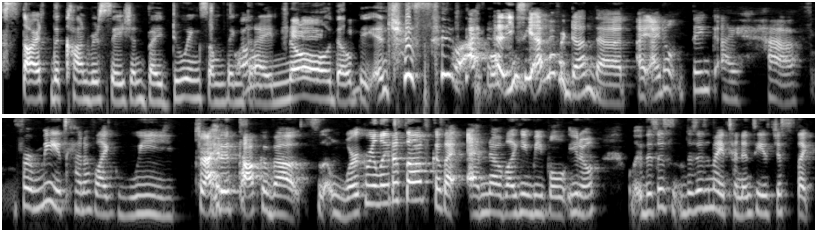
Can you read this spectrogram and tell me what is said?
start the conversation by doing something that I know they'll be interested. Well, I, you see, I've never done that. I, I don't think I have. For me, it's kind of like we try to talk about work related stuff because I end up liking people. You know, this is this is my tendency. It's just like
